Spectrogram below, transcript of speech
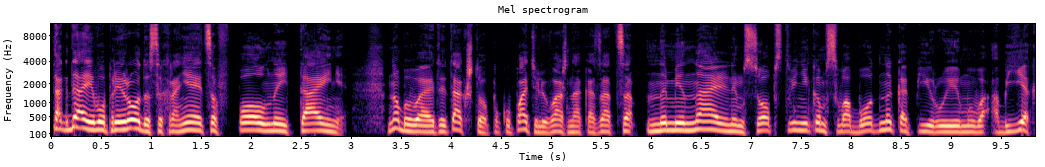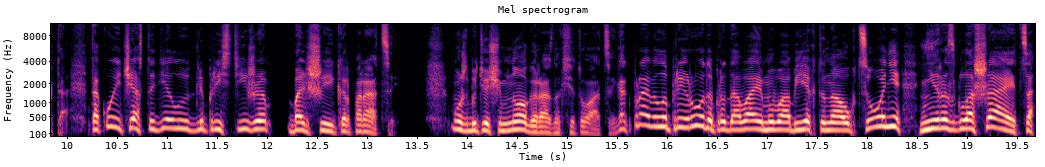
Тогда его природа сохраняется в полной тайне. Но бывает и так, что покупателю важно оказаться номинальным собственником свободно копируемого объекта. Такое часто делают для престижа большие корпорации. Может быть очень много разных ситуаций. Как правило, природа продаваемого объекта на аукционе не разглашается,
